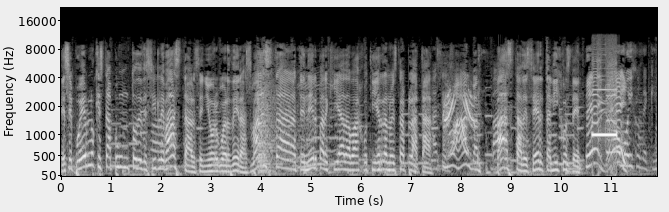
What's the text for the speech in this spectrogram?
ese pueblo que está a punto de decirle basta al señor Guarderas, basta tener parqueada bajo tierra nuestra plata, Así No, Álvaro. basta de ser tan hijos de... ¡Ey, ¿Cómo hijos de qué?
